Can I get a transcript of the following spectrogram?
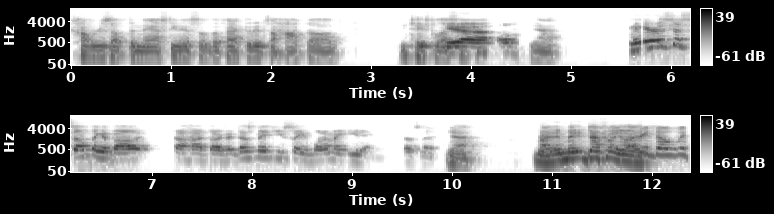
covers up the nastiness of the fact that it's a hot dog. You taste less. Yeah, it. oh, Yeah. I mean, there is just something about a hot dog that does make you say, "What am I eating?" Doesn't it? Yeah. Right. It may definitely like though with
